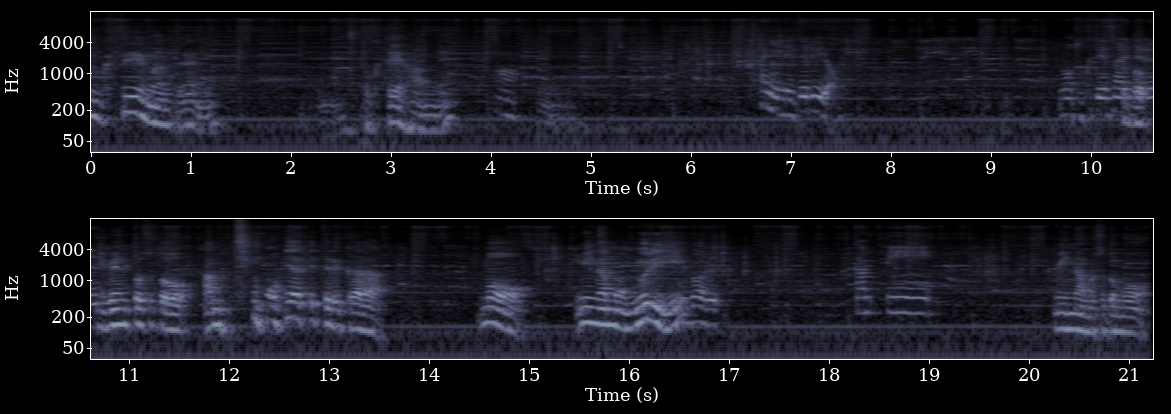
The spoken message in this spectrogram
特定マンって何？特定班ね歯に寝てるよ。もう特定されてる。とイベントちょっとあんまり追い上げてるからもうみんなもう無理？ボールカンピーみんなもちょっとも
